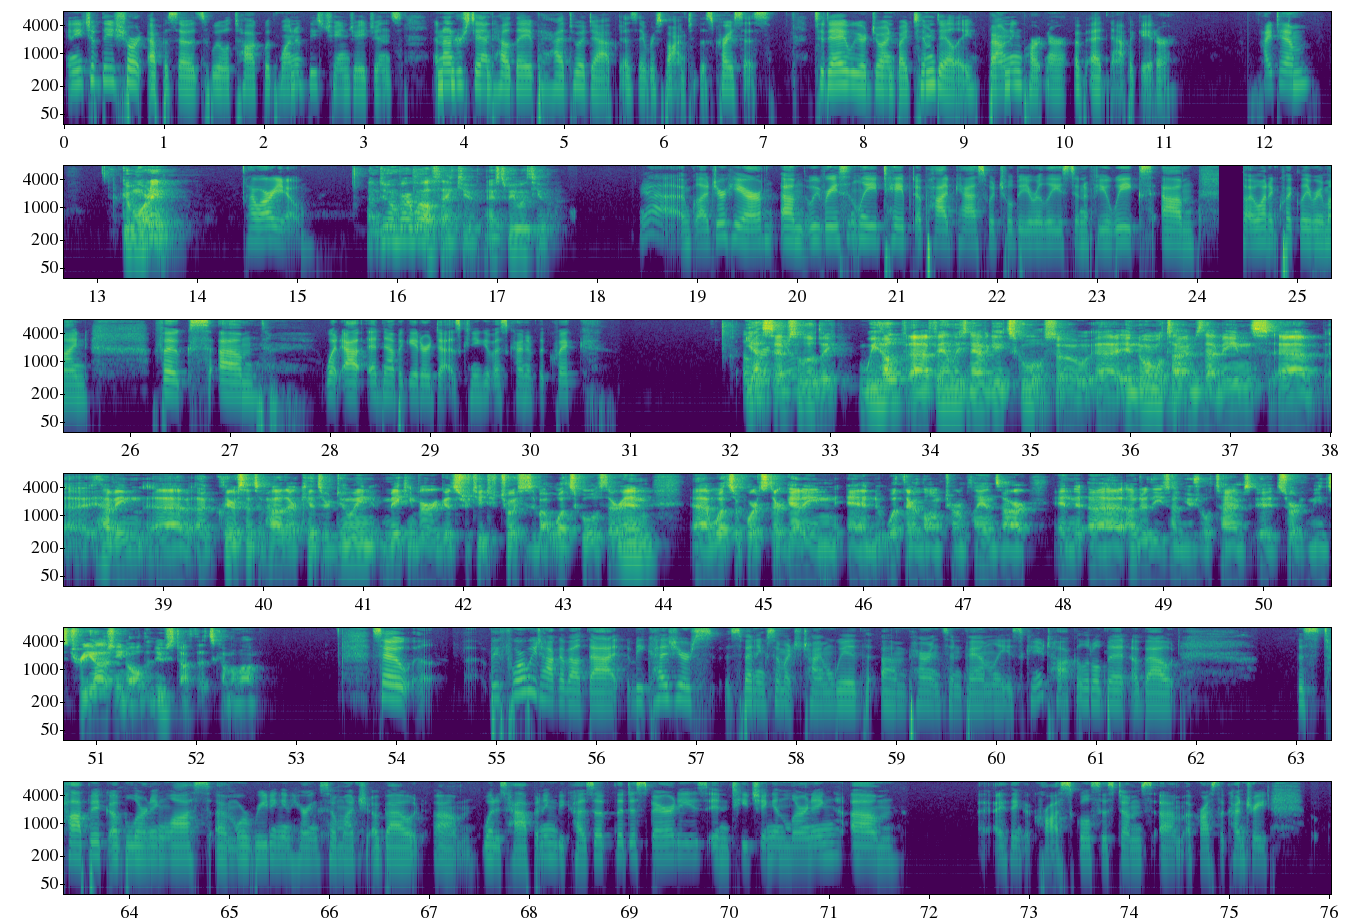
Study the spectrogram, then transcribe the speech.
In each of these short episodes, we will talk with one of these change agents and understand how they've had to adapt as they respond to this crisis. Today, we are joined by Tim Daly, founding partner of Ed Navigator. Hi, Tim. Good morning. How are you? I'm doing very well, thank you. Nice to be with you. Yeah, I'm glad you're here. Um, we recently taped a podcast which will be released in a few weeks. Um, so I want to quickly remind folks um, what Ed Navigator does. Can you give us kind of the quick? Yes, absolutely. We help uh, families navigate school. So, uh, in normal times, that means uh, uh having uh, a clear sense of how their kids are doing, making very good strategic choices about what schools they're in, uh, what supports they're getting, and what their long term plans are. And under these unusual times, it sort of means triaging all the new stuff that's come along. So, before we talk about that, because you're s- spending so much time with um, parents and families, can you talk a little bit about this topic of learning loss? Um, we're reading and hearing so much about um, what is happening because of the disparities in teaching and learning. Um, I think across school systems um, across the country.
